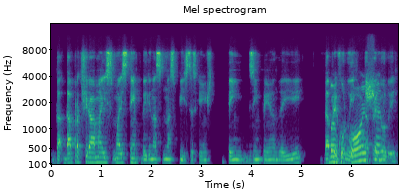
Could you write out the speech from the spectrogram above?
dá, dá para tirar mais, mais tempo dele nas, nas pistas que a gente tem desempenhando aí. Dá para evoluir, concha, dá para evoluir.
